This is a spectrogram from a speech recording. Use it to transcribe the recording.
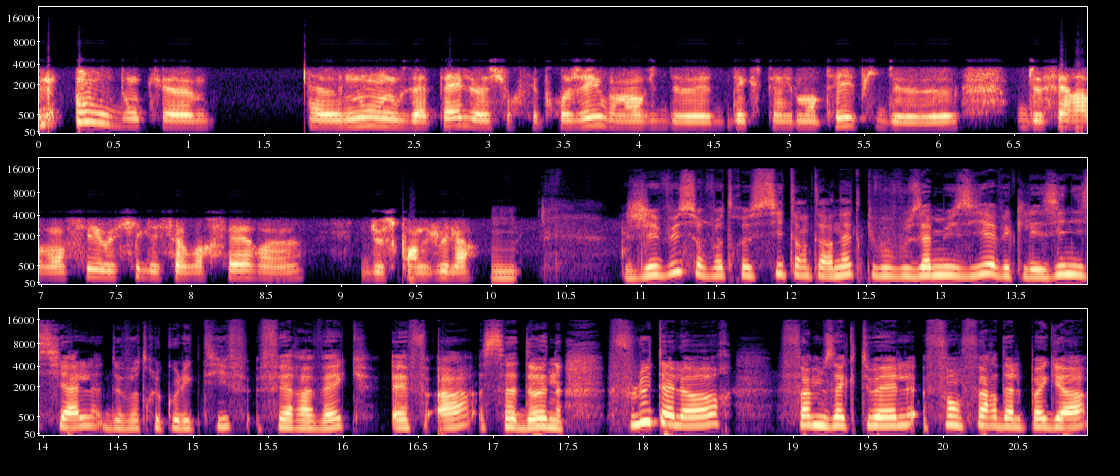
Donc euh, euh, nous, on nous appelle sur ces projets on a envie d'expérimenter et puis de, de faire avancer aussi les savoir-faire euh, de ce point de vue-là. Mm. J'ai vu sur votre site internet que vous vous amusiez avec les initiales de votre collectif Faire avec, FA. Ça donne Flûte alors, Femmes actuelles, Fanfare d'alpaga,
